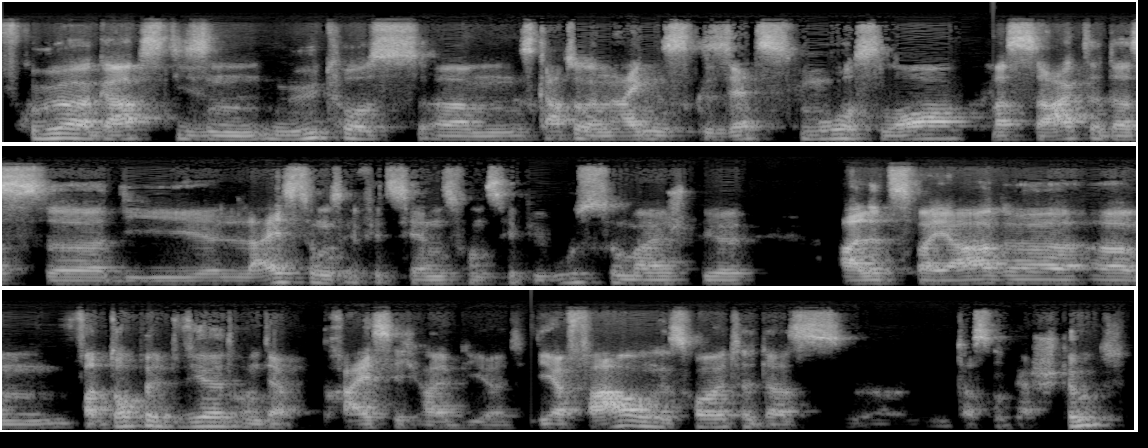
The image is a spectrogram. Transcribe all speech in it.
Früher gab es diesen Mythos, ähm, es gab sogar ein eigenes Gesetz, Moore's Law, was sagte, dass äh, die Leistungseffizienz von CPUs zum Beispiel alle zwei Jahre ähm, verdoppelt wird und der Preis sich halbiert. Die Erfahrung ist heute, dass äh, das nicht mehr stimmt.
